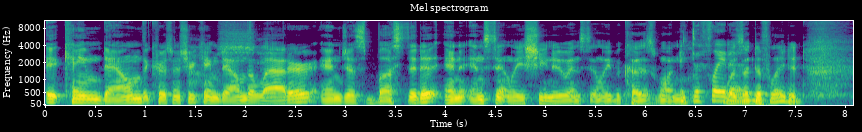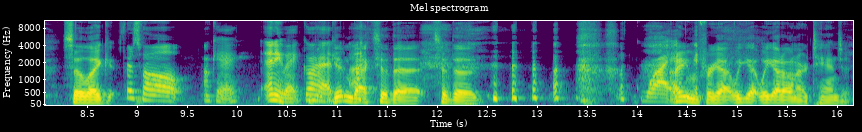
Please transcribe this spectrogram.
it came down, the Christmas tree came down the ladder and just busted it. And instantly, she knew instantly because one was a deflated. So, like, First of all, okay. Anyway, go ahead. getting back to the, to the, Why? I even forgot, we got, we got on our tangent.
